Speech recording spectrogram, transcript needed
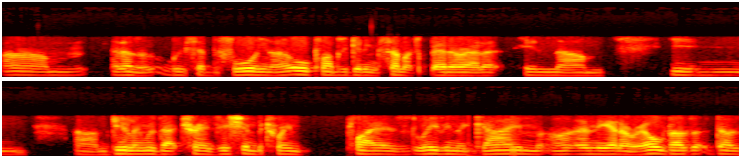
um, and as we said before, you know, all clubs are getting so much better at it in um, in um, dealing with that transition between players leaving the game, uh, and the NRL does does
